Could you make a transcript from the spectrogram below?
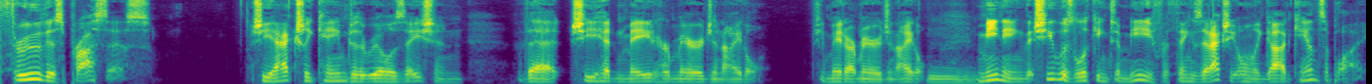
through this process, she actually came to the realization that she had made her marriage an idol. She made our marriage an idol, Mm. meaning that she was looking to me for things that actually only God can supply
